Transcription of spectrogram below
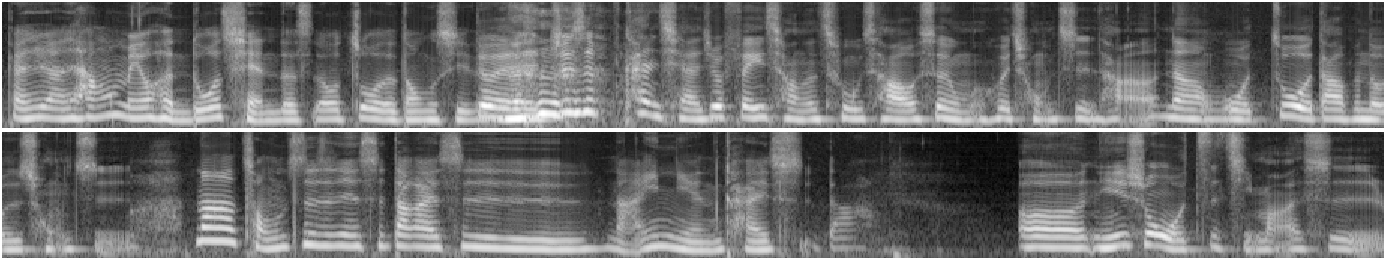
感觉好像没有很多钱的时候做的东西。对，就是看起来就非常的粗糙，所以我们会重置它。那我做的大部分都是重置。那重置这件事大概是哪一年开始的？呃，你是说我自己吗？还是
